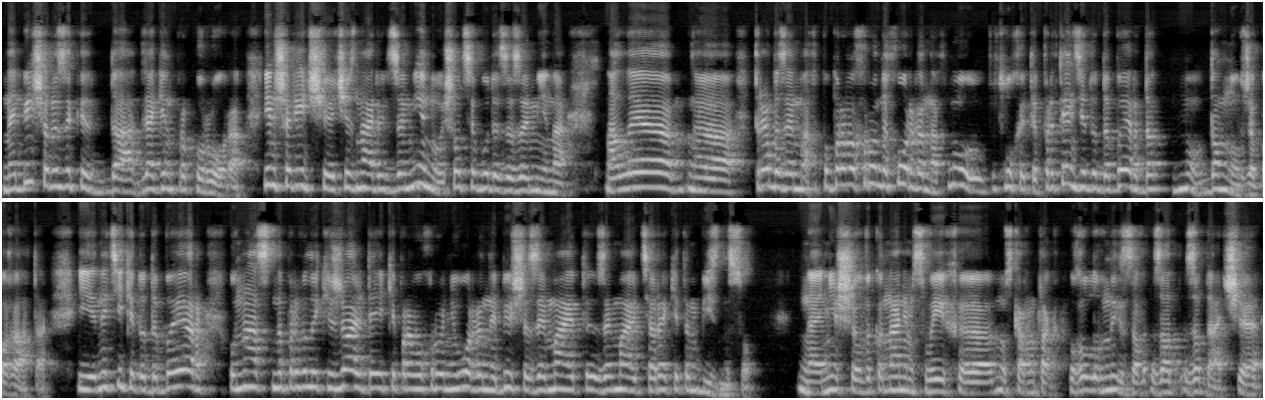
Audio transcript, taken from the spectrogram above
найбільше ризики да, для генпрокурора. Інша річ, чи знайдуть заміну, що це буде за заміна. Але е, треба займати по правоохоронних органах. Ну слухайте, претензій до ДБР да, ну, давно вже багато. І не тільки до ДБР. У нас на превеликий жаль, деякі правоохоронні органи більше займають займаються рекетом бізнесу. е, Ніж виконанням своїх, е, ну скажімо так, головних за- за- задач. Е,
